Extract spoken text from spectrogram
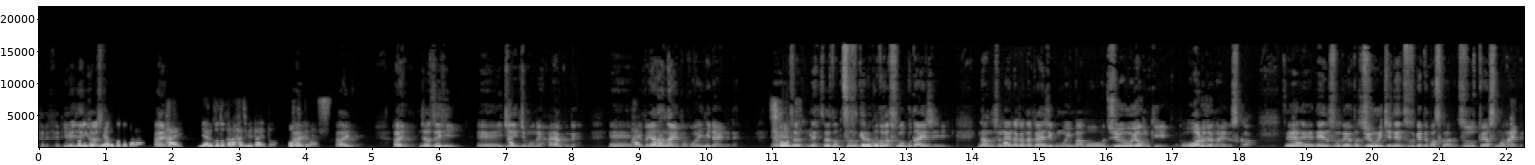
イメージとにかく。やることから、はい。はい。やることから始めたいと思ってます。はい。はい。じゃあぜひ、えー、一日もね、早くね、えーはいやっぱやらないとこう意味ないんでね。えーそうですねそれね。それと続けることがすごく大事なんですよね。はいだから中井塾も今もう14期終わるじゃないですか。で、はいえー年数で言うと11年続けてますからね、ずーっと休まないで。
